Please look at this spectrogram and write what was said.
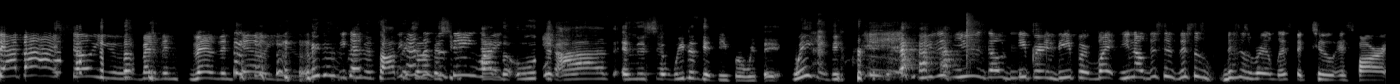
I thought I'd show you better than better than tell you. we just Because- bring the topic because up and the she thing, like- the oohs and ahs and this shit we just get deeper with it we get deeper you just you just go deeper and deeper. But you know, this is this is this is realistic too, as far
